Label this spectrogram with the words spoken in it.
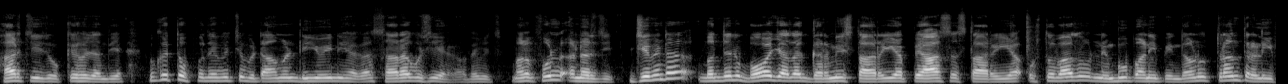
ਹਰ ਚੀਜ਼ ਓਕੇ ਹੋ ਜਾਂਦੀ ਹੈ ਕਿਉਂਕਿ ਧੁੱਪ ਦੇ ਵਿੱਚ ਵਿਟਾਮਿਨ ਡੀ ਹੋਈ ਨਹੀਂ ਹੈਗਾ, ਸਾਰਾ ਕੁਝ ਹੀ ਹੈਗਾ ਉਹਦੇ ਵਿੱਚ, ਮਤਲਬ ਫੁੱਲ એનર્ਜੀ ਜਿਵੇਂ ਦਾ ਬੰਦੇ ਨੂੰ ਬਹੁਤ ਜ਼ਿਆਦਾ ਗਰਮੀ ਸਤਾ ਰਹੀ ਆ, ਪਿਆਸ ਸਤਾ ਰਹੀ ਆ, ਉਸ ਤੋਂ ਬਾਅਦ ਉਹ ਨਿੰਬੂ ਪਾਣੀ ਪੀਂਦਾ, ਉਹਨੂੰ ਤੁਰੰਤ ਰਿਲੀਫ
